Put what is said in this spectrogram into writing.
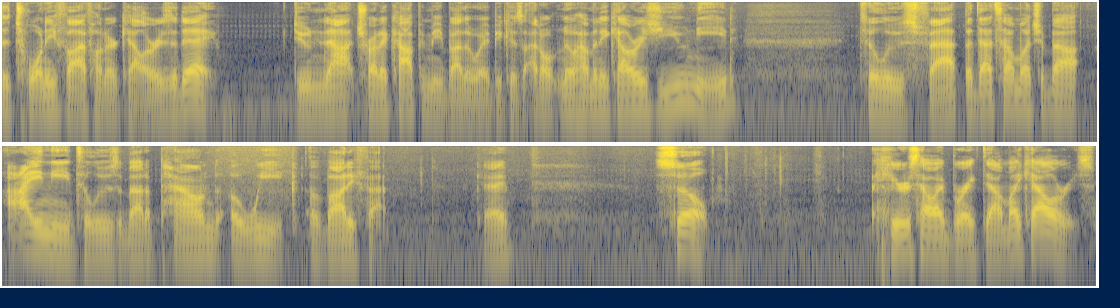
to 2,500 calories a day. Do not try to copy me, by the way, because I don't know how many calories you need to lose fat, but that's how much about I need to lose about a pound a week of body fat. Okay. So here's how I break down my calories.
